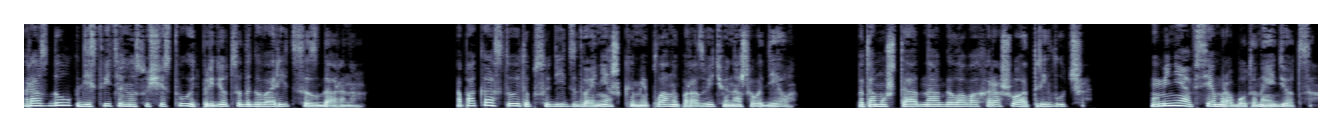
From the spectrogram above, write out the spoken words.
Раз долг действительно существует, придется договориться с Дарреном. А пока стоит обсудить с двойняшками планы по развитию нашего дела. Потому что одна голова хорошо, а три лучше. У меня всем работа найдется.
